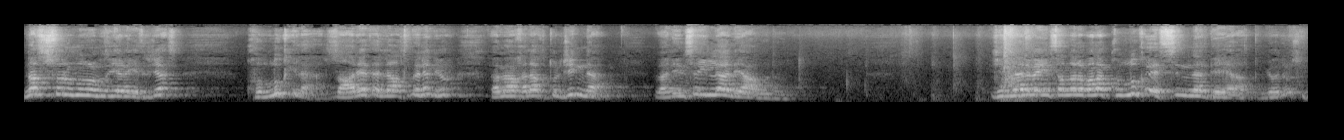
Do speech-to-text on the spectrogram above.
Nasıl sorumluluğumuzu yerine getireceğiz? Kulluk ile. Zariyet 56'da ne diyor? Ve ma halaktul cinne vel insa illa liyabudun. Cinleri ve insanları bana kulluk etsinler diye yarattım. Gördünüz mü?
